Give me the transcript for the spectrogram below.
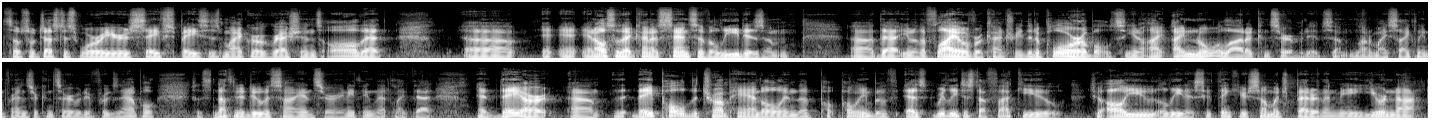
social justice warriors, safe spaces, microaggressions, all that, uh, and, and also that kind of sense of elitism uh, that you know the flyover country, the deplorables. You know, I, I know a lot of conservatives. Um, a lot of my cycling friends are conservative, for example. So it's nothing to do with science or anything that like that. And they are um, th- they pulled the Trump handle in the po- polling booth as really just a fuck you to all you elitists who think you're so much better than me. You're not.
